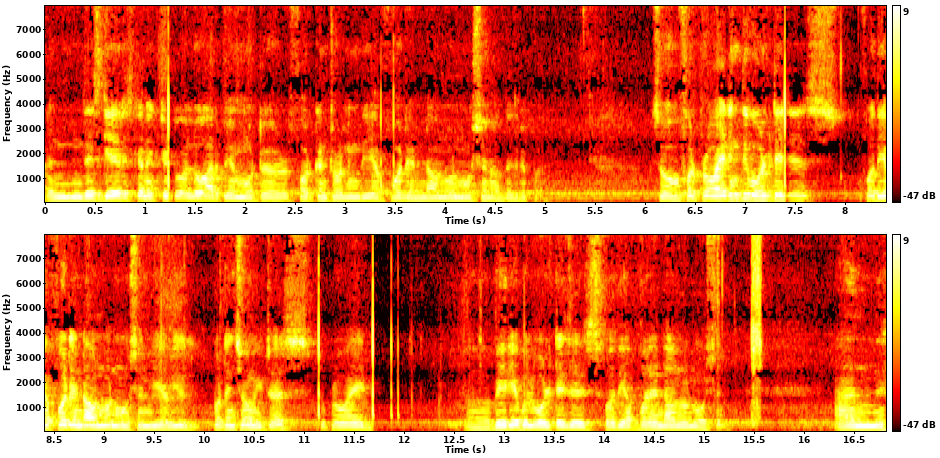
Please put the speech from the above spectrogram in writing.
and this gear is connected to a low rpm motor for controlling the upward and downward motion of the gripper so for providing the voltages for the upward and downward motion we have used potentiometers to provide uh, variable voltages for the upward and downward motion. And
